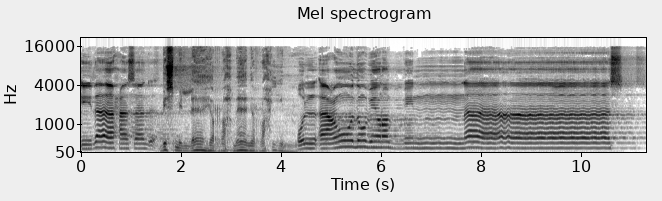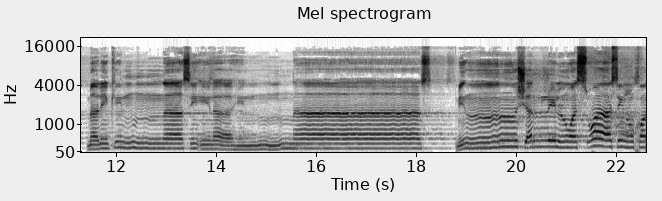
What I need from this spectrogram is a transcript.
إذا حسد. بسم الله الرحمن الرحيم. قل أعوذ برب الناس. ملك الناس إله الناس. من شر الوسواس الخناس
